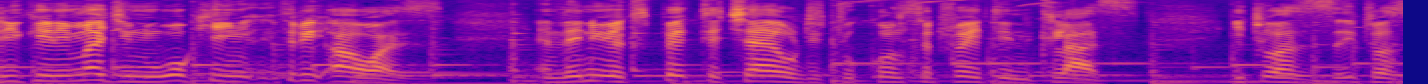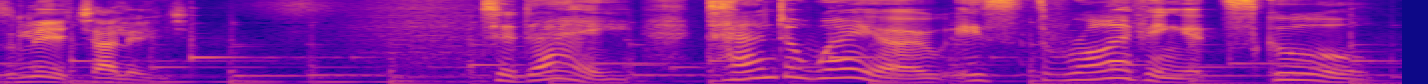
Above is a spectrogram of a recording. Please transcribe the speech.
you can imagine walking three hours and then you expect a child to concentrate in class. It was, it was really a challenge. Today, Thandolwayo is thriving at school.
